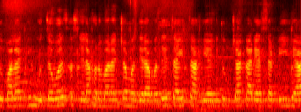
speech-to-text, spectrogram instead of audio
तुम्हाला घेऊन जवळच असलेल्या हनुमानांच्या मंदिरामध्ये जायचं आहे आणि तुमच्या कार्यासाठी ह्या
